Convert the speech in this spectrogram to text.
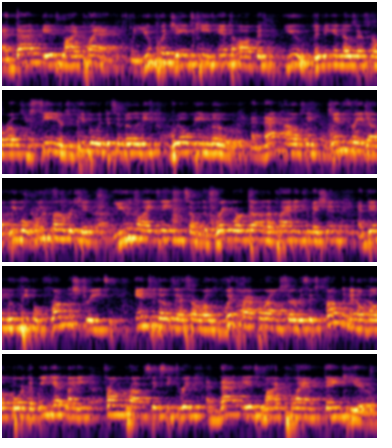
And that is my plan. When you put James Keys into office, you living in those SROs, you seniors, you people with disabilities will be moved. And that housing, when freed up, we will refurbish it, utilizing some of the great work done on the Planning Commission, and then move people from the streets into those SROs with wraparound services from the Mental Health Board that we get money from Prop 63. And that is my plan. Thank you.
